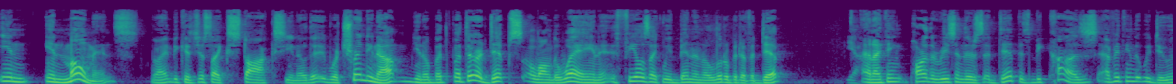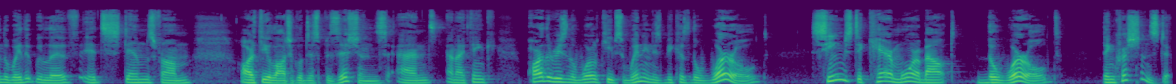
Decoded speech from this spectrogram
in in moments, right? Because just like stocks, you know, they, we're trending up, you know, but but there are dips along the way, and it feels like we've been in a little bit of a dip. Yeah. And I think part of the reason there's a dip is because everything that we do and the way that we live, it stems from our theological dispositions, and and I think part of the reason the world keeps winning is because the world seems to care more about the world than Christians do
